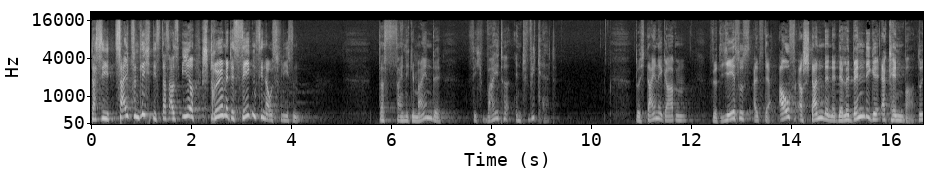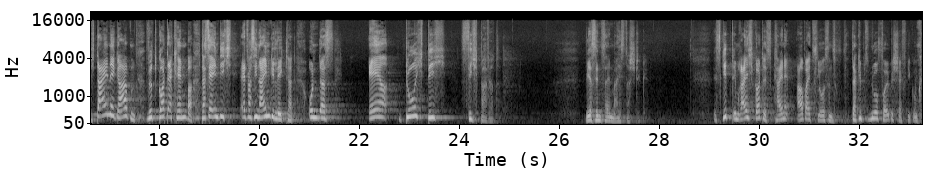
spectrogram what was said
dass sie Salz und Licht ist, dass aus ihr Ströme des Segens hinausfließen, dass seine Gemeinde sich weiterentwickelt. Durch deine Gaben wird Jesus als der Auferstandene, der Lebendige erkennbar. Durch deine Gaben wird Gott erkennbar, dass er in dich etwas hineingelegt hat und dass er durch dich sichtbar wird. Wir sind sein Meisterstück. Es gibt im Reich Gottes keine Arbeitslosen, da gibt es nur Vollbeschäftigung.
